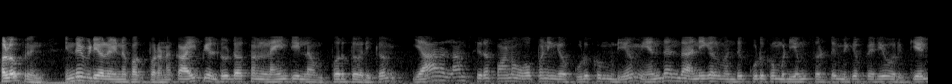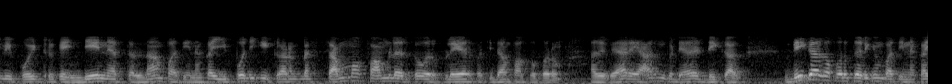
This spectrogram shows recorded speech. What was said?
ஹலோ ஃப்ரெண்ட்ஸ் இந்த வீடியோவில் என்ன பார்க்க போகிறோம்னாக்கா ஐபிஎல் டூ தௌசண்ட் நைன்டீனில் பொறுத்த வரைக்கும் யாரெல்லாம் சிறப்பான ஓப்பனிங்கை கொடுக்க முடியும் எந்தெந்த அணிகள் வந்து கொடுக்க முடியும்னு சொல்லிட்டு மிகப்பெரிய ஒரு கேள்வி போயிட்டுருக்க. இதே நேரத்தில் தான் பார்த்தீங்கன்னாக்கா இப்போதைக்கு கரண்ட்டாக செம்ம ஃபார்மில் இருக்க ஒரு பிளேயர் பற்றி தான் பார்க்க போகிறோம் அது வேறு யாரும் கிடையாது டிகாக் டிகாக பொறுத்த வரைக்கும் பார்த்தீங்கன்னாக்கா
